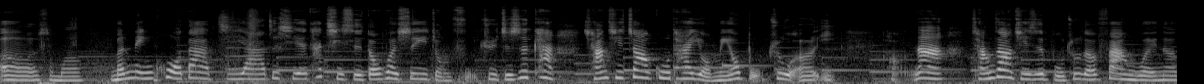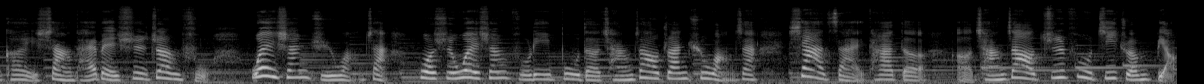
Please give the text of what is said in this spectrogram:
呃什么门铃扩大机啊，这些它其实都会是一种辅具，只是看长期照顾它有没有补助而已。好，那长照其实补助的范围呢，可以上台北市政府。卫生局网站或是卫生福利部的长照专区网站下载它的呃长照支付基准表，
